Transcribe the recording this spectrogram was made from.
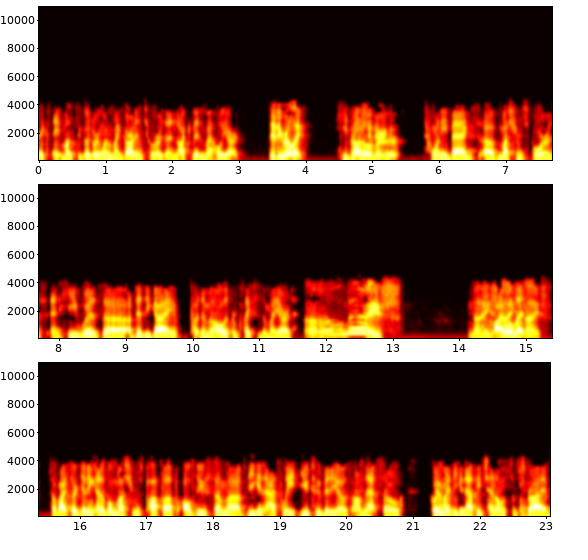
six eight months ago during one of my garden tours and inoculated my whole yard. Did he really? He brought Oh, see, there you go. over 20 bags of mushroom spores, and he was uh, a busy guy putting them in all different places in my yard. Oh, nice, nice, I will let- nice. So if I start getting edible mushrooms pop up, I'll do some uh, vegan athlete YouTube videos on that. So go Yeah. to my vegan athlete channel and subscribe.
